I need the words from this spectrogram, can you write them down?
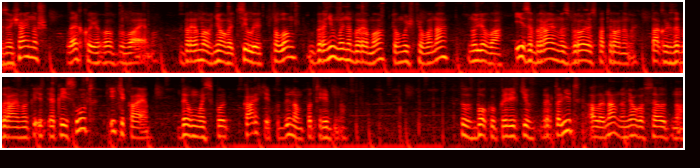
Звичайно ж, легко його вбиваємо. Беремо в нього цілий шолом, броню ми не беремо, тому що вона нульова. І забираємо зброю з патронами. Також забираємо якийсь лут і тікаємо. Дивимось по карті, куди нам потрібно. Тут збоку прилетів вертоліт, але нам на нього все одно.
